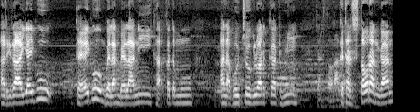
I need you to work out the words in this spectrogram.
hari raya iku dia iku belan-belani gak ketemu anak bojo keluarga demi kejar setoran kan.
